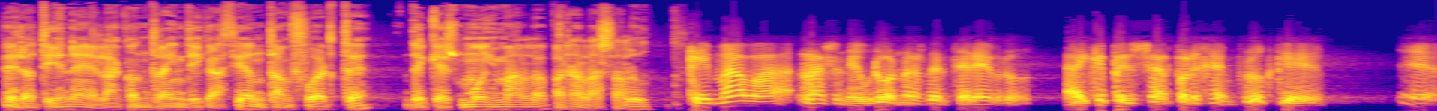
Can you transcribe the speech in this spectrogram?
pero tiene la contraindicación tan fuerte de que es muy malo para la salud. Quemaba las neuronas del cerebro. Hay que pensar, por ejemplo, que eh,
